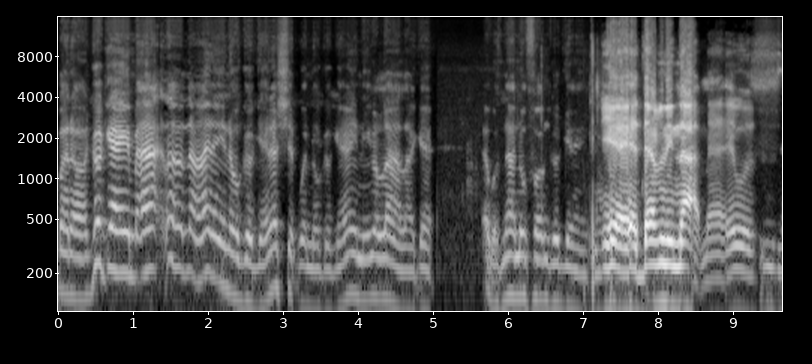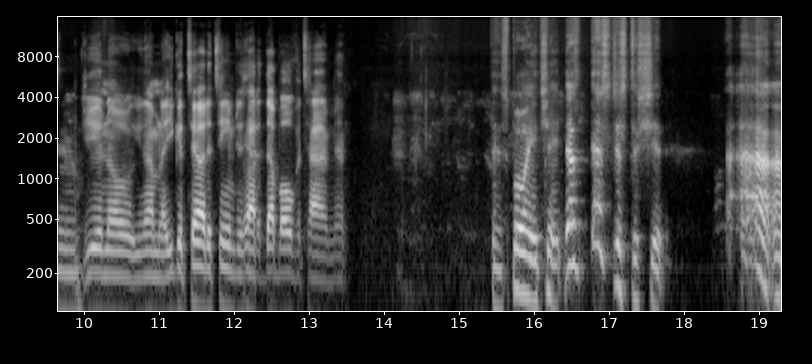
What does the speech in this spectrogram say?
but uh good game. I, no, no, it ain't no good game. That shit wasn't no good game. I ain't even gonna lie like that. That was not no fucking good game. Yeah, definitely not, man. It was, Yeah. you know, you know, I'm like, you could tell the team just had a double overtime, man. And spoil ain't changed. That's that's just the shit. I, I,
